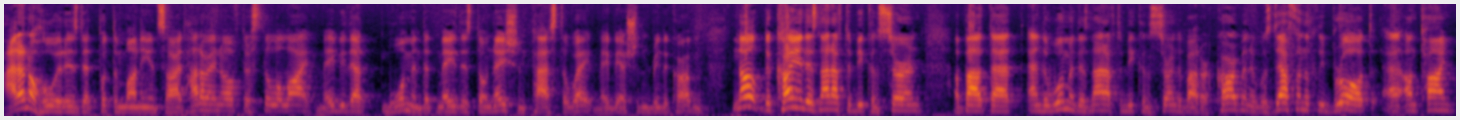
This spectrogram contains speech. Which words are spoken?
I don't know who it is that put the money inside. How do I know if they're still alive? Maybe that woman that made this donation passed away. Maybe I shouldn't bring the carbon. No, the Kayan does not have to be concerned about that, and the woman does not have to be concerned about her carbon. It was definitely brought uh, on time.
